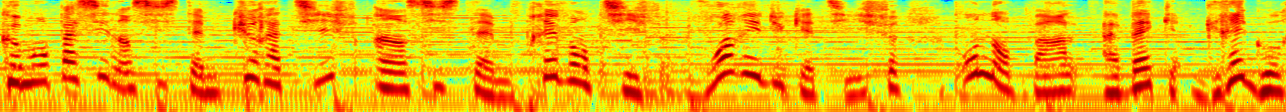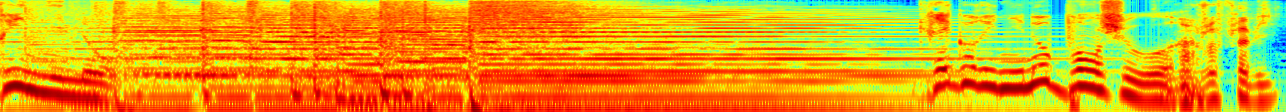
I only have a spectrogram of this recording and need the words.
Comment passer d'un système curatif à un système préventif, voire éducatif? On en parle avec Grégory Nino. Grégory Nino, bonjour. Bonjour Flavie.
